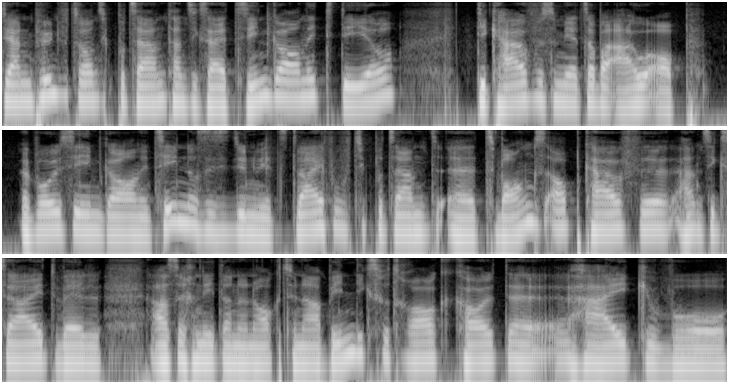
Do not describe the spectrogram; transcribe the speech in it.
sie haben 25 Prozent, haben sie gesagt, sind gar nicht dir. Die kaufen sie mir jetzt aber auch ab. Obwohl sie ihm gar nicht sind. Also sie tun jetzt 52 Prozent äh, zwangsabkaufen, haben sie gesagt, weil er sich nicht an einen Aktionärbindungsvertrag gehalten hat, wo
